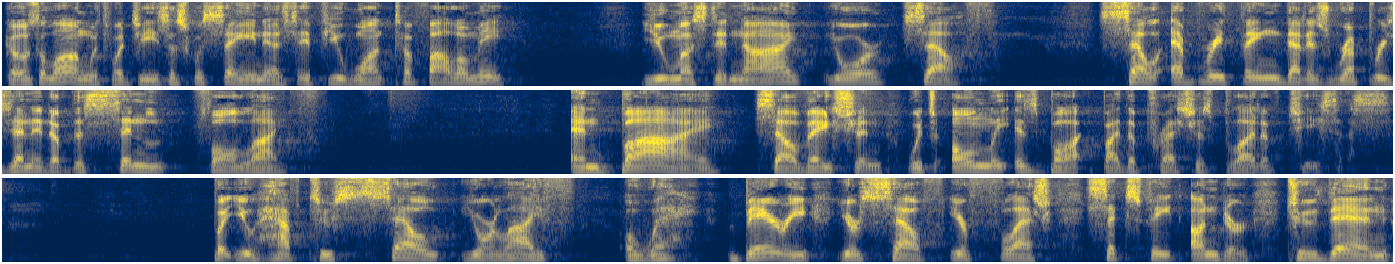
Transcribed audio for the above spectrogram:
Goes along with what Jesus was saying as if you want to follow me, you must deny yourself. Sell everything that is represented of the sinful life and buy salvation, which only is bought by the precious blood of Jesus. But you have to sell your life away. Bury yourself, your flesh, six feet under to then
